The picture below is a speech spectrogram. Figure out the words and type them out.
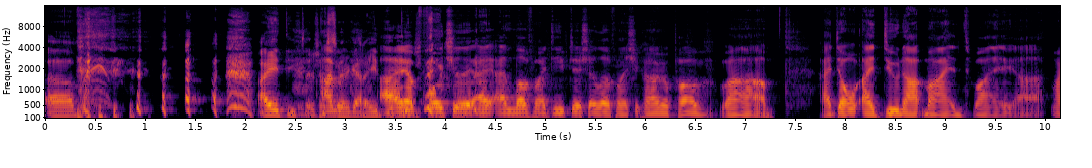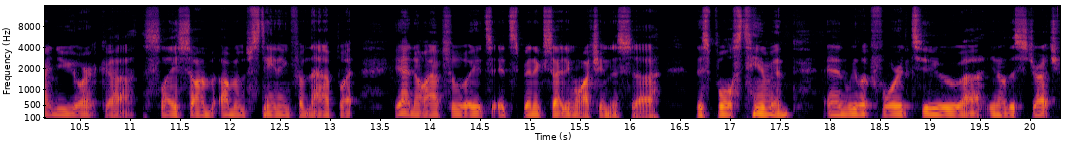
Um, I eat deep dish. I swear to God, I eat. I unfortunately, I, I love my deep dish. I love my Chicago pub. Um, I don't. I do not mind my uh, my New York uh, slice, so I'm I'm abstaining from that. But yeah, no, absolutely. It's it's been exciting watching this uh, this Bulls team, and and we look forward to uh, you know this stretch.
